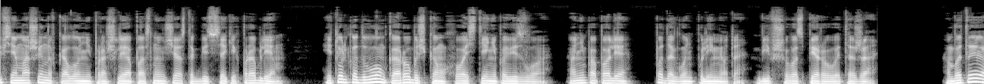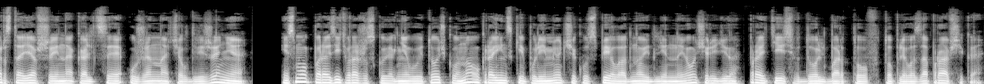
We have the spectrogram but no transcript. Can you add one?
все машины в колонне прошли опасный участок без всяких проблем. И только двум коробочкам в хвосте не повезло. Они попали под огонь пулемета, бившего с первого этажа. БТР, стоявший на кольце, уже начал движение и смог поразить вражескую огневую точку, но украинский пулеметчик успел одной длинной очередью пройтись вдоль бортов топливозаправщика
